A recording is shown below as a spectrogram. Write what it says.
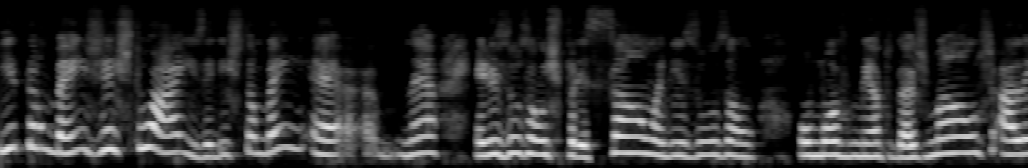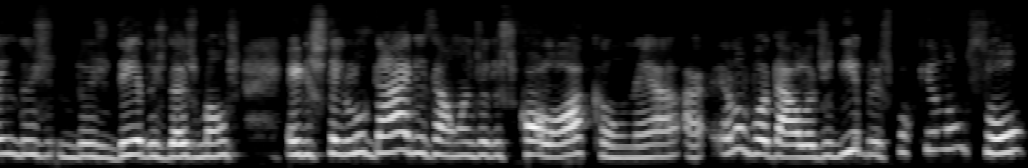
e também gestuais. Eles também, é, né, eles usam expressão, eles usam o movimento das mãos, além dos, dos dedos das mãos, eles têm lugares aonde eles colocam, né? Eu não vou dar aula de libras porque eu não sou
